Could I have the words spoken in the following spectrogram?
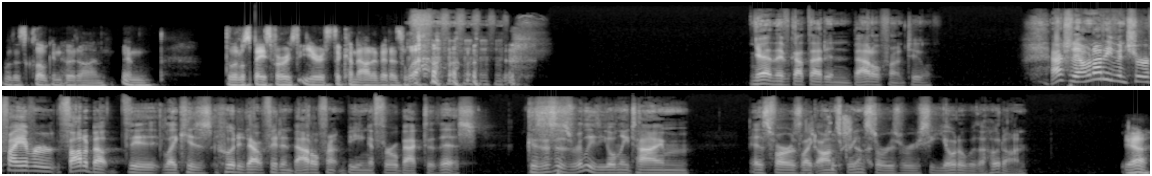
with his cloak and hood on, and the little space for his ears to come out of it as well. yeah, and they've got that in Battlefront too. Actually, I'm not even sure if I ever thought about the like his hooded outfit in Battlefront being a throwback to this, because this is really the only time, as far as like on-screen stories, where we see Yoda with a hood on. Yeah.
